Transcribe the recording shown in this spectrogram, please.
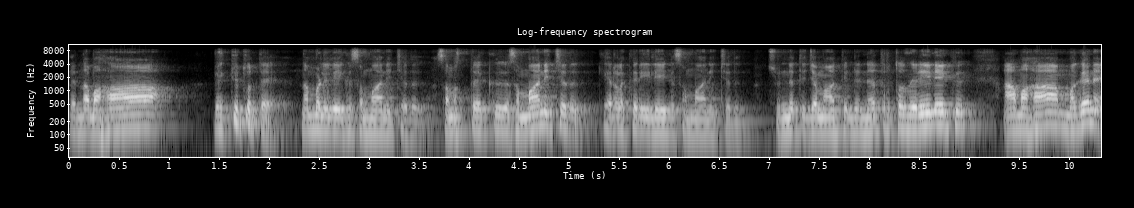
എന്ന മഹാ വ്യക്തിത്വത്തെ നമ്മളിലേക്ക് സമ്മാനിച്ചത് സമസ്തക്ക് സമ്മാനിച്ചത് കേരളക്കരയിലേക്ക് സമ്മാനിച്ചത് സുന്നത്ത് ജമാഅത്തിന്റെ നേതൃത്വ നിലയിലേക്ക് ആ മഹാമകനെ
